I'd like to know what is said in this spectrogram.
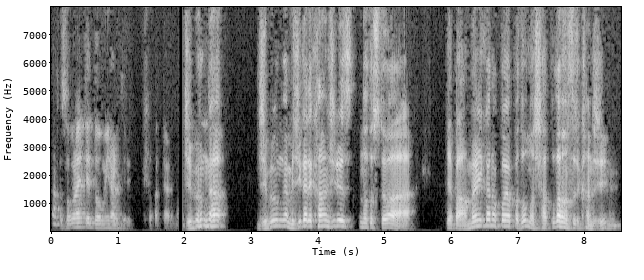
なんかそこら辺ってどう見られてるとかってあるの？自分が、自分が身近で感じるのとしては、やっぱアメリカの子はやっぱどんどんシャットダウンする感じ、うん。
